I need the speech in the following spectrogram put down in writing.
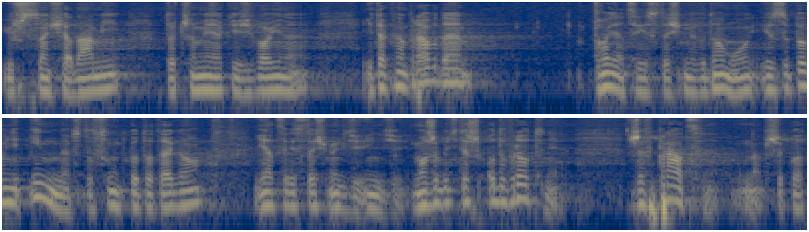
już z sąsiadami toczymy jakieś wojny. I tak naprawdę to, jacy jesteśmy w domu, jest zupełnie inne w stosunku do tego, jacy jesteśmy gdzie indziej. Może być też odwrotnie, że w pracy na przykład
